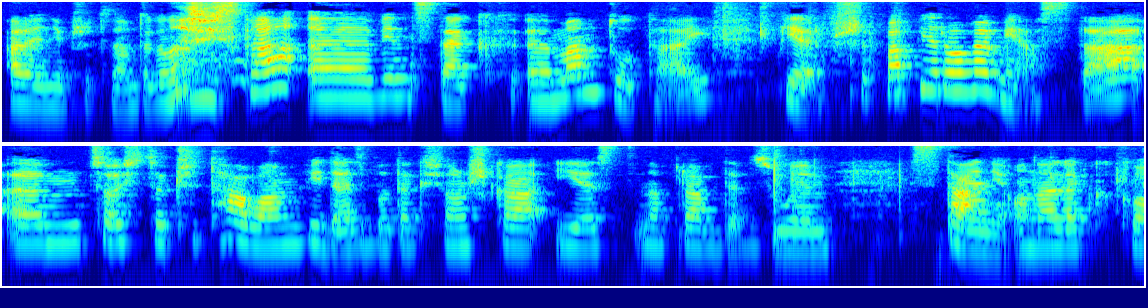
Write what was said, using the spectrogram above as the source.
ale nie przeczytam tego nazwiska, e, więc tak, e, mam tutaj pierwszy, Papierowe Miasta, coś co czytałam, widać, bo ta książka jest naprawdę w złym stanie. Ona lekko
